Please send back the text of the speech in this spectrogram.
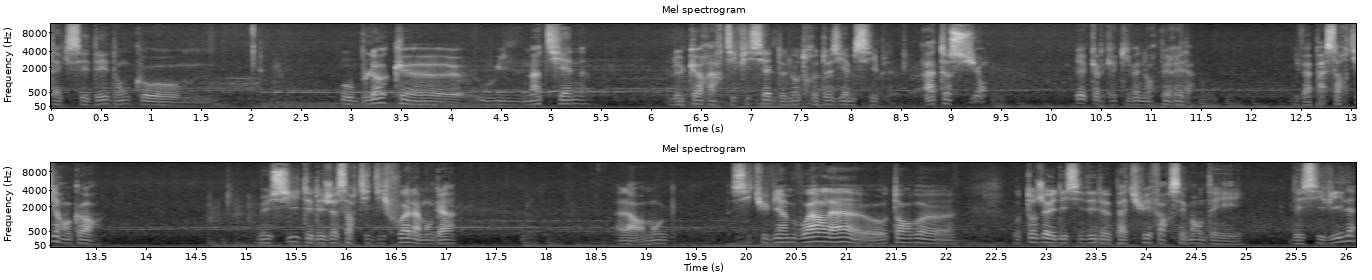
d'accéder donc au, bloc euh, où ils maintiennent le cœur artificiel de notre deuxième cible. Attention Il y a quelqu'un qui va nous repérer là. Il va pas sortir encore. Mais si, t'es déjà sorti dix fois là, mon gars. Alors, si tu viens me voir là, euh, autant, euh, autant j'avais décidé de pas tuer forcément des, civils.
